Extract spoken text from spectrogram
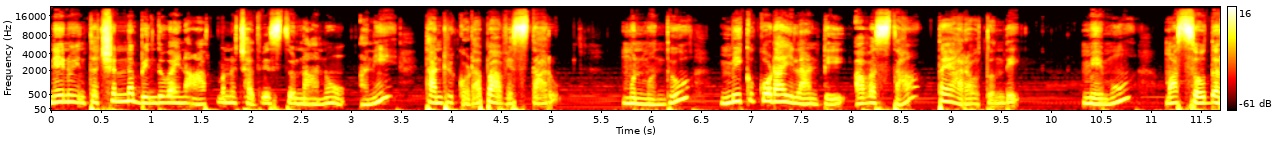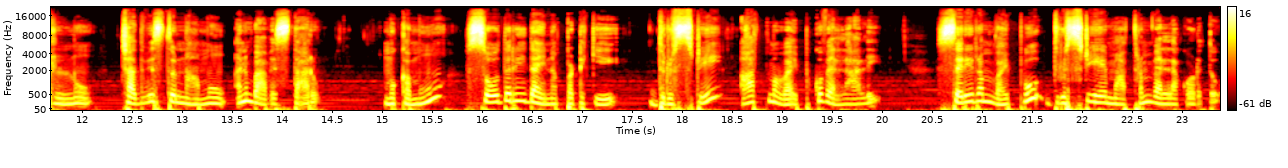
నేను ఇంత చిన్న బిందువైన ఆత్మను చదివిస్తున్నాను అని తండ్రి కూడా భావిస్తారు. మున్ముందు మీకు కూడా ఇలాంటి అవస్థ తయారవుతుంది. మేము మా సోదరులను చదివిస్తున్నాము అని భావిస్తారు. ముఖము సోదరిదైనప్పటికీ దృష్టి ఆత్మ వైపుకు వెళ్ళాలి. శరీరం వైపు దృష్టి మాత్రం వెళ్ళకూడదు.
